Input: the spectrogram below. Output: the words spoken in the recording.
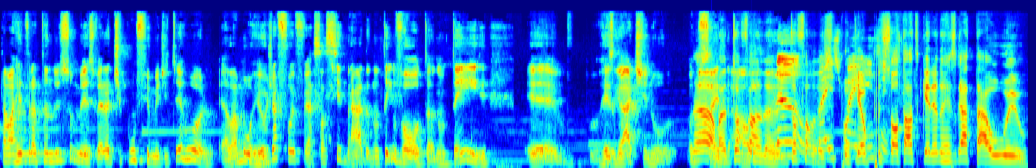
tava retratando isso mesmo. Era tipo um filme de terror. Ela morreu, já foi, foi assassinada. Não tem volta, não tem é, resgate no. Não, mas não tô falando, não tô Não, falando mas isso. foi Porque o isso. pessoal tava querendo resgatar o Will.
